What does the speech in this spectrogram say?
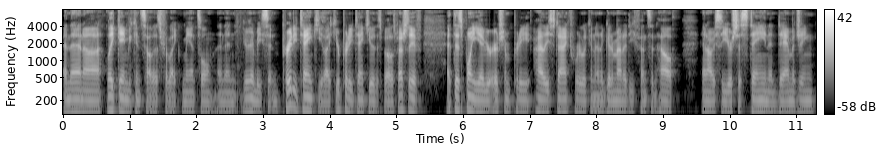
And then uh, late game, you can sell this for like Mantle, and then you're gonna be sitting pretty tanky. Like you're pretty tanky with this build, especially if at this point you have your Urchin pretty highly stacked. We're looking at a good amount of defense and health, and obviously your sustain and damaging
